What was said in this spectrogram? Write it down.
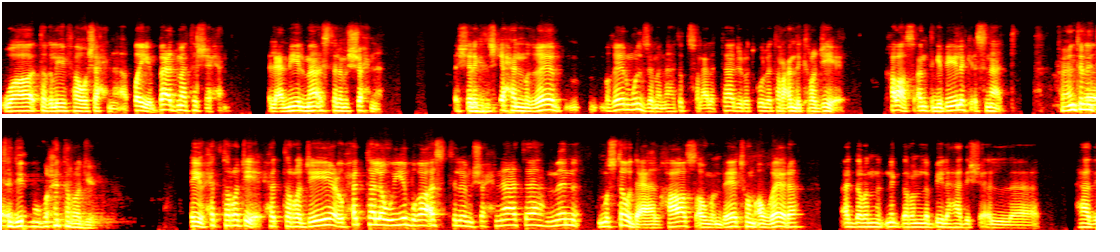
وتغليفها وشحنها. طيب بعد ما تشحن العميل ما استلم الشحنة. الشركة الشحن غير غير ملزمة إنها تتصل على التاجر وتقول له ترى عندك رجيع. خلاص أنت قبيلك إسناد. فأنت اللي تدير موضوع حتى الرجيع. أيوه حتى الرجيع حتى الرجيع وحتى لو يبغى أستلم شحناته من مستودعه الخاص أو من بيتهم أو غيره أقدر نقدر نلبي له هذه هذه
